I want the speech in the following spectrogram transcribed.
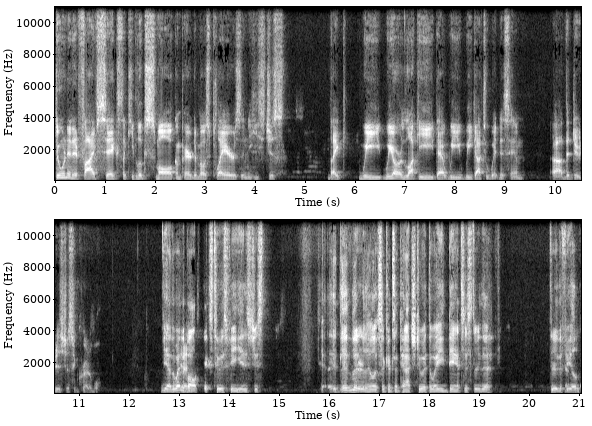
Doing it at five six, like he looks small compared to most players, and he's just like we we are lucky that we we got to witness him. Uh, the dude is just incredible. Yeah, the way the ball sticks to his feet is just it, it, literally looks like it's attached to it. The way he dances through the through the field.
